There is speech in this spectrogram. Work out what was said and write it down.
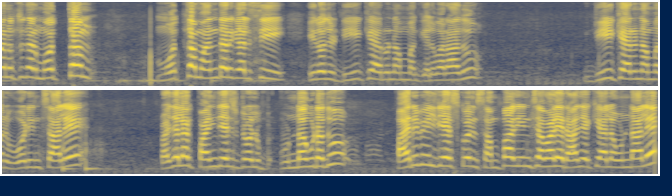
పన్నుతున్నారు మొత్తం మొత్తం అందరు కలిసి ఈరోజు డీకే అరుణమ్మ గెలవరాదు. డీకే అరుణమ్మని ఓడించాలి. ప్రజలకు పనిచేసేటోళ్ళు ఉండకూడదు. పరివీలు చేసుకొని సంపాదించేవాళ్ళే రాజకీయాల్లో ఉండాలి.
